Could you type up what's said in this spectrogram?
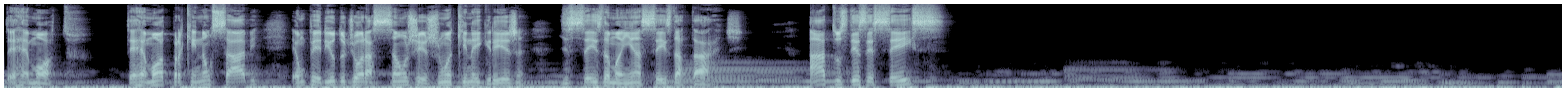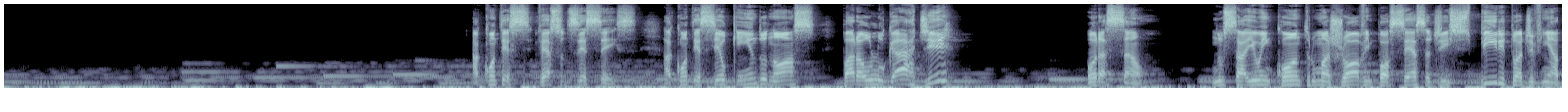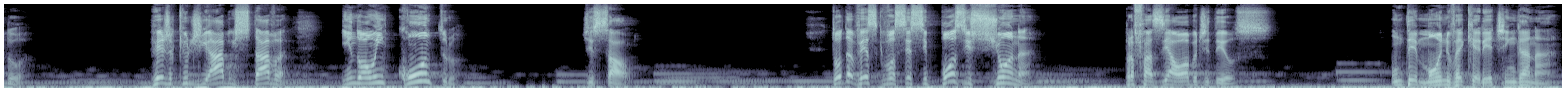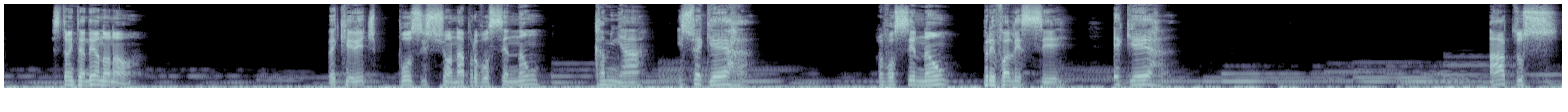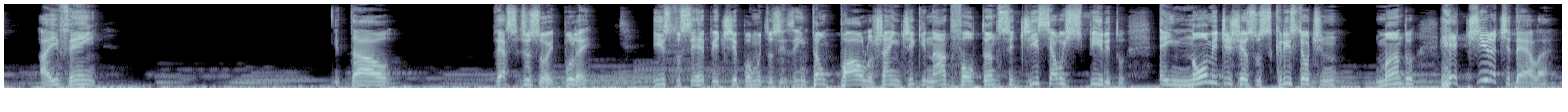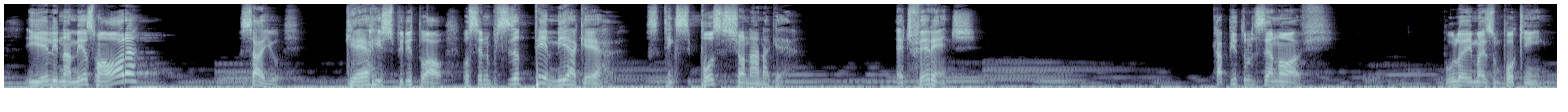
terremoto. Terremoto, para quem não sabe, é um período de oração, jejum aqui na igreja, de seis da manhã às seis da tarde. Atos 16. Acontece, verso 16. Aconteceu que indo nós para o lugar de oração, nos saiu encontro uma jovem possessa de espírito adivinhador. Veja que o diabo estava indo ao encontro de Saulo. Toda vez que você se posiciona para fazer a obra de Deus, um demônio vai querer te enganar. Estão entendendo ou não? Vai querer te posicionar para você não caminhar. Isso é guerra. Para você não prevalecer. É guerra. Atos, aí vem e tal. Verso 18, pulei. Isto se repetia por muitos dias. Então Paulo, já indignado, voltando-se, disse ao Espírito: Em nome de Jesus Cristo eu te mando, retira-te dela. E ele, na mesma hora, saiu. Guerra espiritual. Você não precisa temer a guerra. Você tem que se posicionar na guerra. É diferente. Capítulo 19. Pula aí mais um pouquinho.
